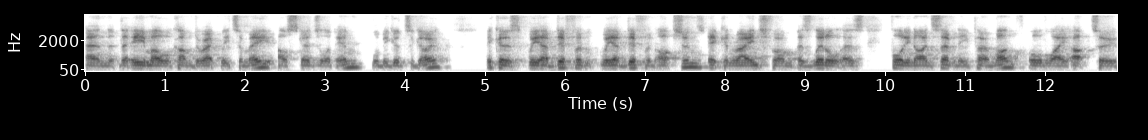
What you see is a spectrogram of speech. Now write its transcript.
and the email will come directly to me. I'll schedule it in. We'll be good to go because we have different we have different options. It can range from as little as 49.70 per month all the way up to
